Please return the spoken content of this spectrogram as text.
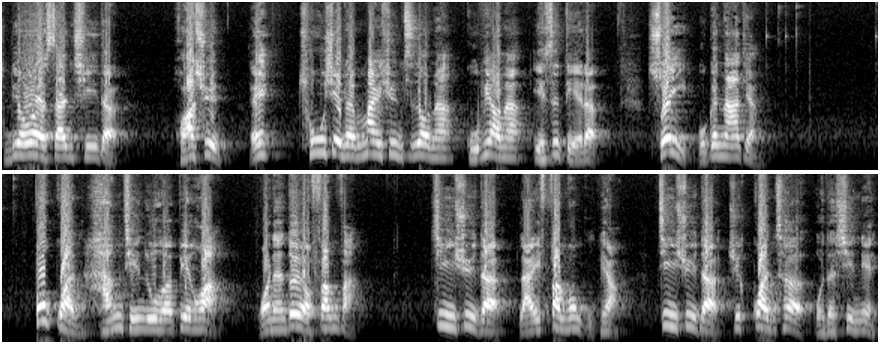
六二三七的华讯，哎。出现了卖讯之后呢，股票呢也是跌了，所以我跟大家讲，不管行情如何变化，我呢都有方法，继续的来放空股票，继续的去贯彻我的信念。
